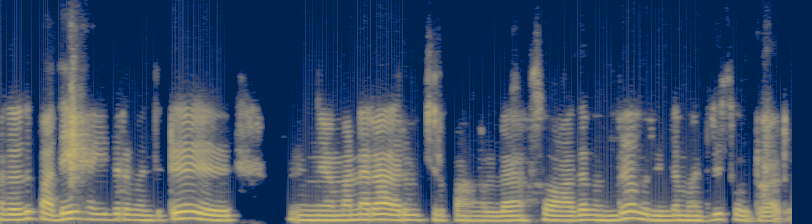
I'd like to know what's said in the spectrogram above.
அதாவது பதே ஹைதர வந்துட்டு ம் மன்னரா அறிவிச்சிருப்பாங்கல்ல. ஸோ அத வந்து அவரு இந்த மாதிரி சொல்றாரு.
